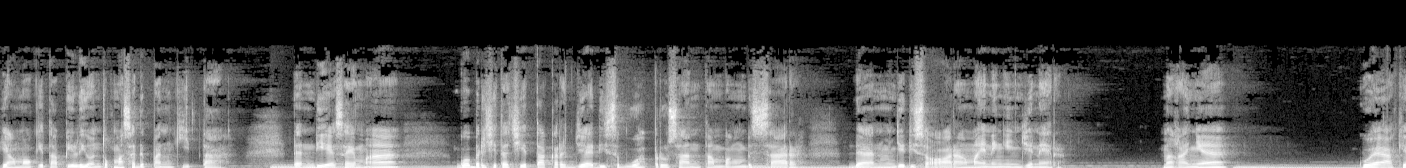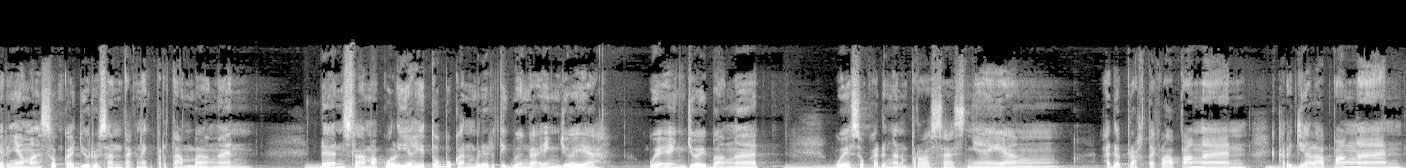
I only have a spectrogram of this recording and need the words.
yang mau kita pilih untuk masa depan kita. Dan di SMA, gue bercita-cita kerja di sebuah perusahaan tambang besar dan menjadi seorang mining engineer. Makanya, gue akhirnya masuk ke jurusan teknik pertambangan. Dan selama kuliah itu bukan berarti gue gak enjoy ya. Gue enjoy banget. Gue suka dengan prosesnya yang ada praktek lapangan, kerja lapangan,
